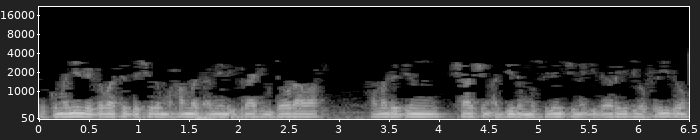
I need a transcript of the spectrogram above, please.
da kuma ni mai gabatar da shirin Muhammad Amin Ibrahim Daurawa a madadin shashin addinin musulunci na gidan Radio Freedom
